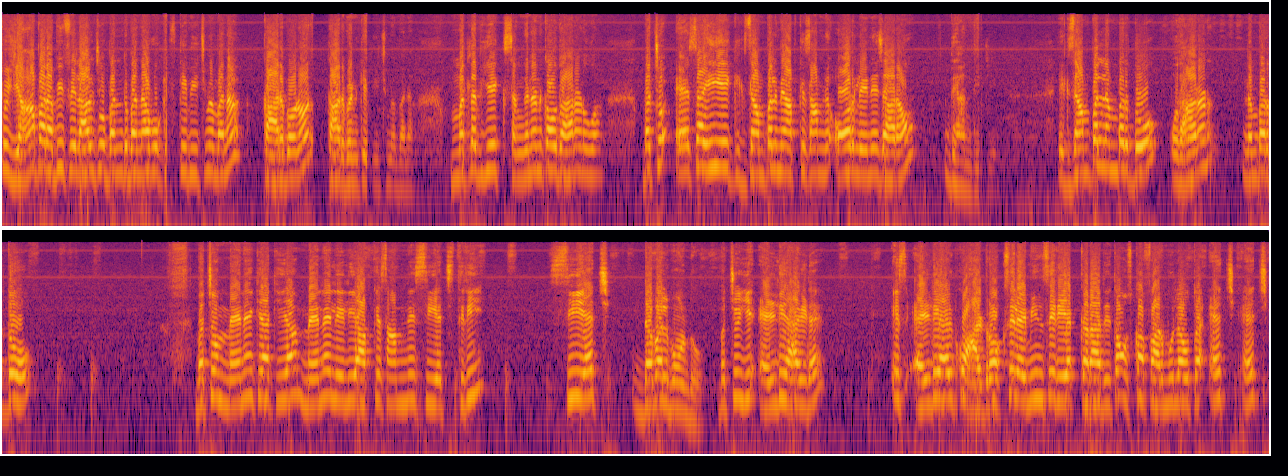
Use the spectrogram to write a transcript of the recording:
तो यहाँ पर अभी फ़िलहाल जो बंद बना, वो किसके बीच में बना? कार्बन और कार्बन के बीच में बना। मतलब ये एक संगनन का उदाहरण हुआ। बच्चों, ऐसा ही एक एग्ज़ाम्पल मैं आपके सामने और लेने जा रहा हूँ। ध्यान दीजिए। एग्ज़ाम्पल नंबर दो, उदाहरण नंबर दो। बच्चों, मैंने क्या किया? मैंने ले लिया आपके सामने C H three C H double bond बच्चों, ये एल्डिहाइड है। इस एल्डिहाइड को हाइड्रोक्सिल एमीन से रिएक्ट करा देता हूँ, उसका फार्मूला होता है एच एच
